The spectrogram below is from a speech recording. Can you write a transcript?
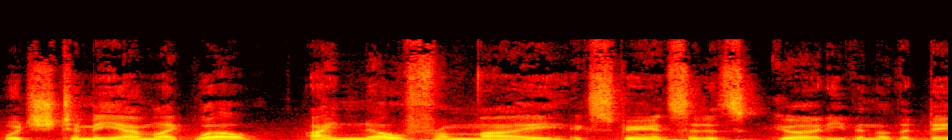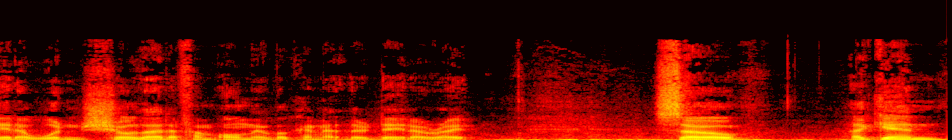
Which to me, I'm like, well, I know from my experience that it's good, even though the data wouldn't show that if I'm only looking at their data, right? So, again,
